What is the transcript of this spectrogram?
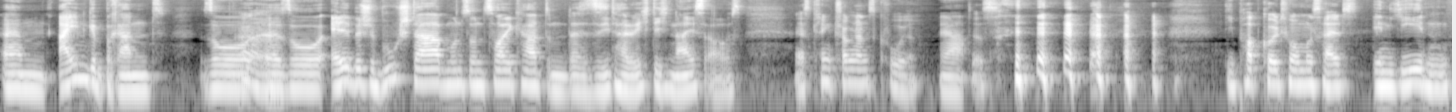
ähm, eingebrannt so, ah. äh, so elbische Buchstaben und so ein Zeug hat und das sieht halt richtig nice aus. Das klingt schon ganz cool. Ja. Das die Popkultur muss halt in jeden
